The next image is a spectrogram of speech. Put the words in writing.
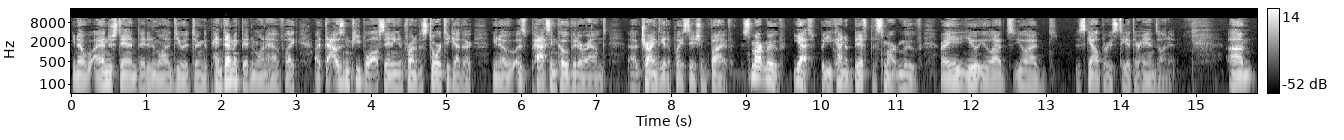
You know, I understand they didn't want to do it during the pandemic. They didn't want to have like a thousand people all standing in front of a store together. You know, as passing COVID around, uh, trying to get a PlayStation Five. Smart move, yes, but you kind of biffed the smart move, right? You you allowed you allowed scalpers to get their hands on it. Um,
